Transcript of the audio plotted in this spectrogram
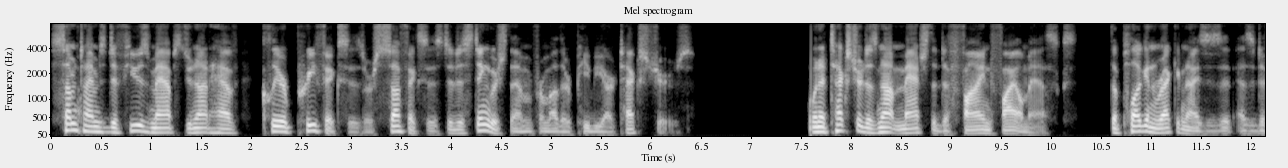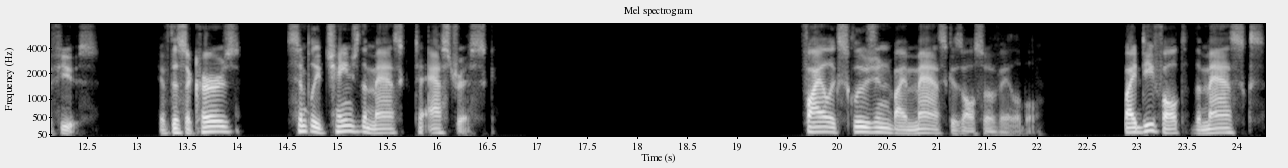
sometimes diffuse maps do not have clear prefixes or suffixes to distinguish them from other PBR textures. When a texture does not match the defined file masks, the plugin recognizes it as a diffuse. If this occurs, Simply change the mask to asterisk. File exclusion by mask is also available. By default, the masks,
